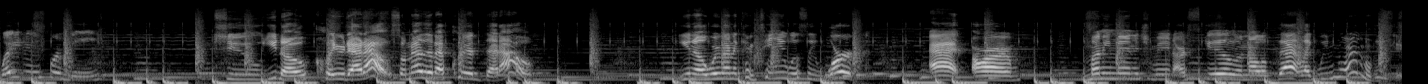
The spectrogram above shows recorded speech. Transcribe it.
waiting for me to, you know, clear that out. So now that I've cleared that out, you know, we're going to continuously work at our money management, our skill, and all of that like we normally do.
